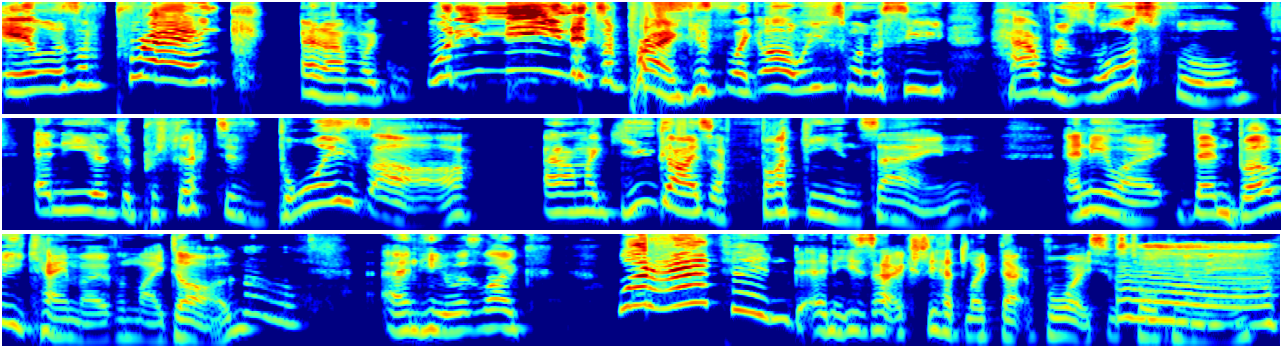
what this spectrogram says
it was a prank." And I'm like, what do you mean it's a prank? It's like, oh, we just want to see how resourceful any of the prospective boys are. And I'm like, you guys are fucking insane. Anyway, then Bowie came over, my dog, Oh. and he was like, what happened? And he's actually had like that voice. He was talking to me. Mm.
